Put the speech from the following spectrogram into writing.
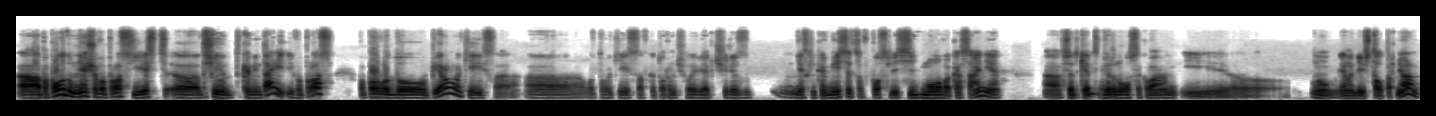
А, по поводу, у меня еще вопрос есть, э, точнее, комментарий и вопрос по поводу первого кейса, а, вот того кейса, в котором человек через несколько месяцев после седьмого касания а, все-таки вернулся к вам и, э, ну, я надеюсь, стал партнером.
